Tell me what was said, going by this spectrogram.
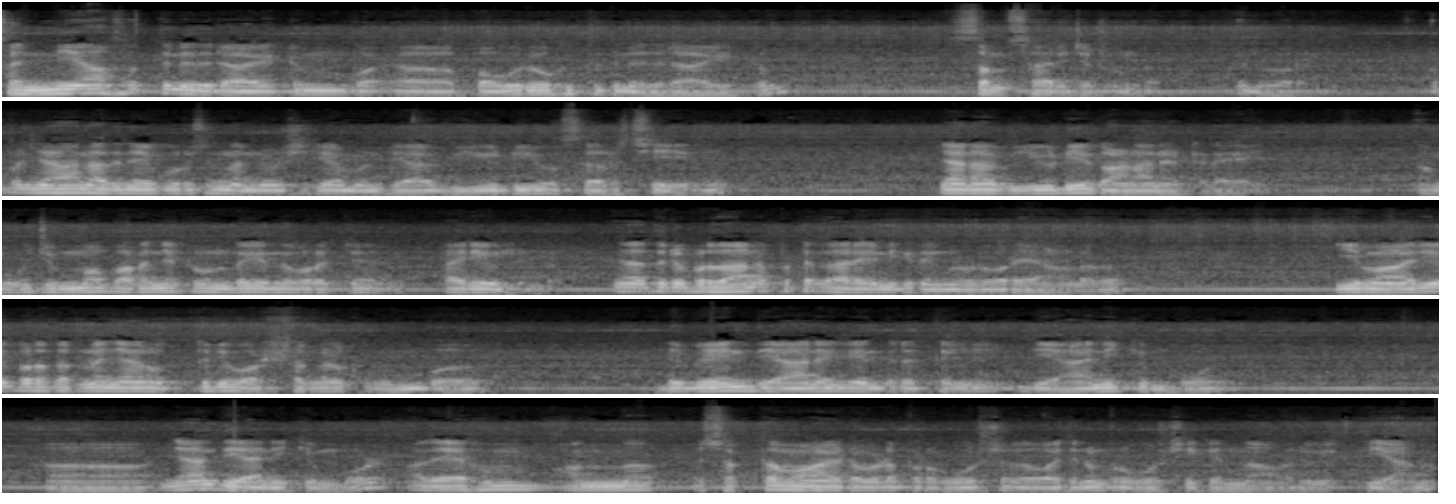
സന്യാസത്തിനെതിരായിട്ടും പൗരോഹിത്യത്തിനെതിരായിട്ടും സംസാരിച്ചിട്ടുണ്ട് എന്ന് പറയും അപ്പോൾ ഞാൻ അതിനെക്കുറിച്ച് അന്വേഷിക്കാൻ വേണ്ടി ആ വീഡിയോ സെർച്ച് ചെയ്ത് ഞാൻ ആ വീഡിയോ കാണാനായിട്ടിടയായി നമുക്ക് ചുമ്മാ പറഞ്ഞിട്ടുണ്ട് എന്ന് പറഞ്ഞ കാര്യമില്ലല്ലോ. ഇതിനകത്തൊരു പ്രധാനപ്പെട്ട കാര്യം എനിക്ക് നിങ്ങളോട് പറയാനുള്ളത്. ഈ മാരിയ ബ്രദറിനെ ഞാൻ ഒത്തിരി വർഷങ്ങൾക്ക് മുമ്പ് ഡിവൈൻ ധ്യാന കേന്ദ്രത്തിൽ ധ്യാനിക്കുമ്പോൾ ഞാൻ ധ്യാനിക്കുമ്പോൾ അദ്ദേഹം അന്ന് ശക്തമായിട്ട് അവിടെ പ്രഘോഷ വചനം പ്രഘോഷിക്കുന്ന ഒരു വ്യക്തിയാണ്.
